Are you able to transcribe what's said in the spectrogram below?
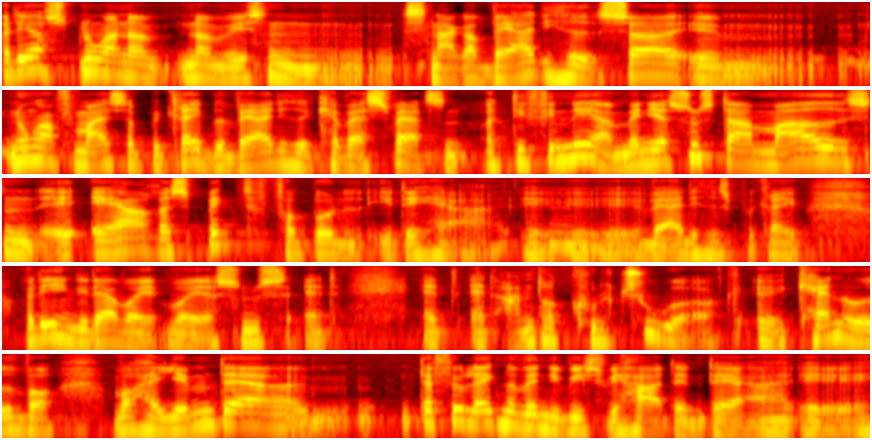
og det er også nogle gange, når, når vi sådan snakker værdighed, så øh, nogle gange for mig, så begrebet værdighed kan være svært sådan at definere, men jeg synes, der er meget sådan, øh, ære og respekt forbundet i det her øh, mm. øh, værdighedsbegreb. Og det er egentlig der, hvor jeg, hvor jeg synes, at, at, at andre kulturer øh, kan noget, hvor, hvor herhjemme, der, der føler jeg ikke nødvendigvis, at vi har den der øh,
